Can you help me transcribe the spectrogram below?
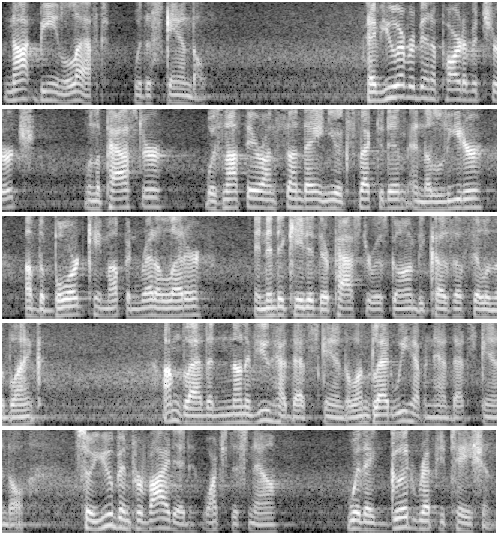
not being left with a scandal. Have you ever been a part of a church when the pastor was not there on Sunday and you expected him and the leader of the board came up and read a letter and indicated their pastor was gone because of fill in the blank? I'm glad that none of you had that scandal. I'm glad we haven't had that scandal. So you've been provided, watch this now, with a good reputation.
